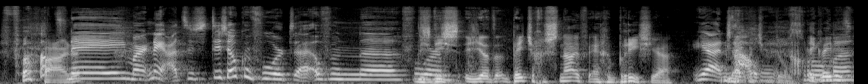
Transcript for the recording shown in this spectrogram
Wat? Paarden. Nee, maar nou ja, het is, het is ook een voertuig. Of een eh voer... Dus die, had een beetje gesnuif en gebries, ja. ja, een Nou, beetje ik bedoel. grommen. Ik weet, niet,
